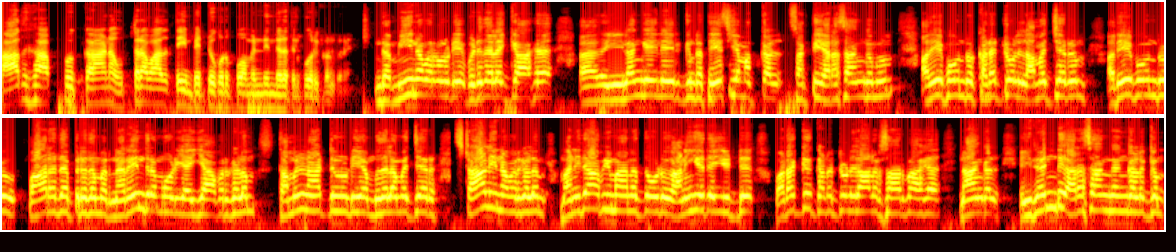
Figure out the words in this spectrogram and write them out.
பாதுகாப்புக்கான உத்தரவாதத்தையும் பெற்றுக் கொடுப்போம் என்று இந்த இடத்தில் கூறிக்கொள்கிறேன். இந்த மீனவர்களுடைய விடுதலைக்காக இலங்கையில் இலங்கையிலே இருக்கின்ற தேசிய மக்கள் சக்தி அரசாங்கமும் அதே போன்று கடற்றொழில் அமைச்சரும் அதே போன்று பாரத பிரதமர் நரேந்திர மோடி ஐயா அவர்களும் நாட்டினுடைய முதலமைச்சர் ஸ்டாலின் அவர்களும் மனிதாபிமானத்தோடு அணியதையிட்டு வடக்கு கடற்றொழிலாளர் சார்பாக நாங்கள் இரண்டு அரசாங்கங்களுக்கும்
